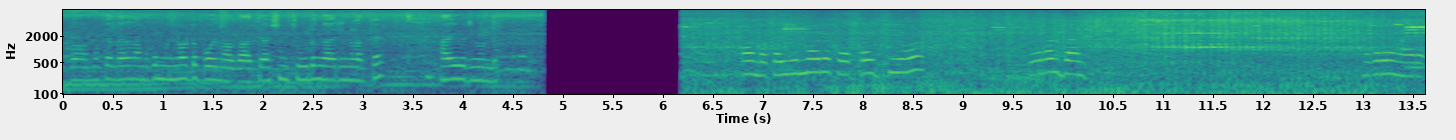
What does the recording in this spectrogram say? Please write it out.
അപ്പോൾ നമുക്ക് എന്തായാലും നമുക്ക് മുന്നോട്ട് പോയി നോക്കാം. അത്യാവശ്യം ചൂടും കാര്യങ്ങളൊക്കെ ആയി വരുന്നുണ്ട്. ആണോ? കയ്യുന്നൂർ കോപ്പറേറ്റീവ് റൂറൽ ബാങ്ക് നേരെ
